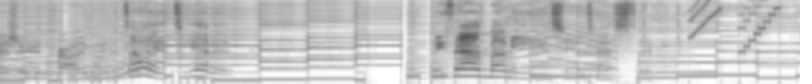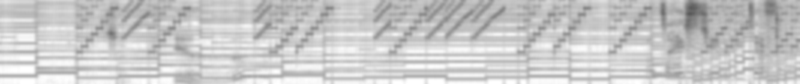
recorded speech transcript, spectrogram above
Treasure and probably going to die to get it. We found mummies. Fantastic. Here. What's Ice 2 to be different?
